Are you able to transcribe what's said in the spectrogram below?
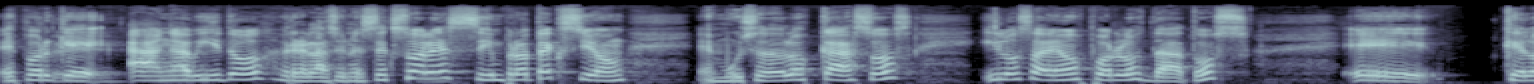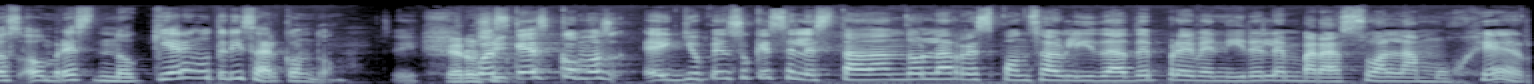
Es porque Sí. han habido relaciones sexuales sin protección en muchos de los casos y lo sabemos por los datos eh, que los hombres no quieren utilizar condón. Sí. Pero pues que es como, eh, yo pienso que se le está dando la responsabilidad de prevenir el embarazo a la mujer,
